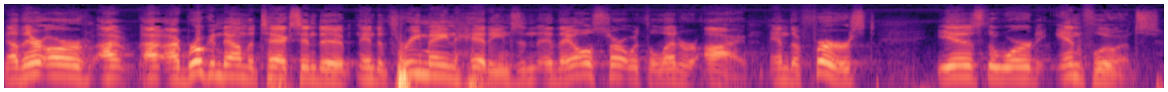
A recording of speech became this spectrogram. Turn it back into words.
Now, there are, I, have broken down the text into, into three main headings, and they all start with the letter I. And the first is the word influence.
